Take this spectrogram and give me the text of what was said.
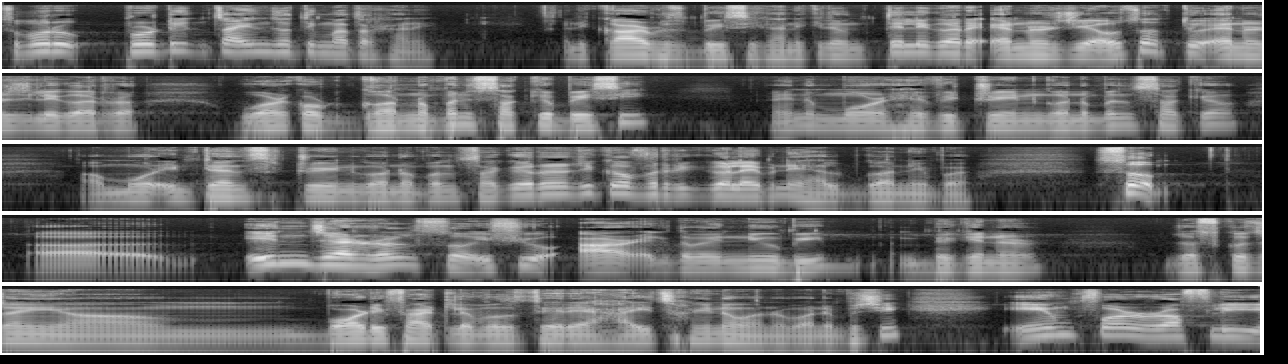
सो बरु प्रोटिन चाहिने जति मात्र खाने। अनि कार्ब्स बेसी खाने किनभने त्यसले गर्दा एनर्जी आउँछ। त्यो एनर्जीले गरेर वर्कआउट गर्न पनि सक्यो बेसी होइन? मोर हेभी ट्रेन गर्नु पनि सक्यो मोर इन्टेन्स ट्रेन गर्न पनि सक्यो र रिकभरीको लागि पनि हेल्प गर्ने भयो। So in general so if you are एकदमै न्युबी बिगिनर जसको चाहिँ बडी फ्याट लेभल्स धेरै हाई छैन भनेर भनेपछि एम फर रफली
